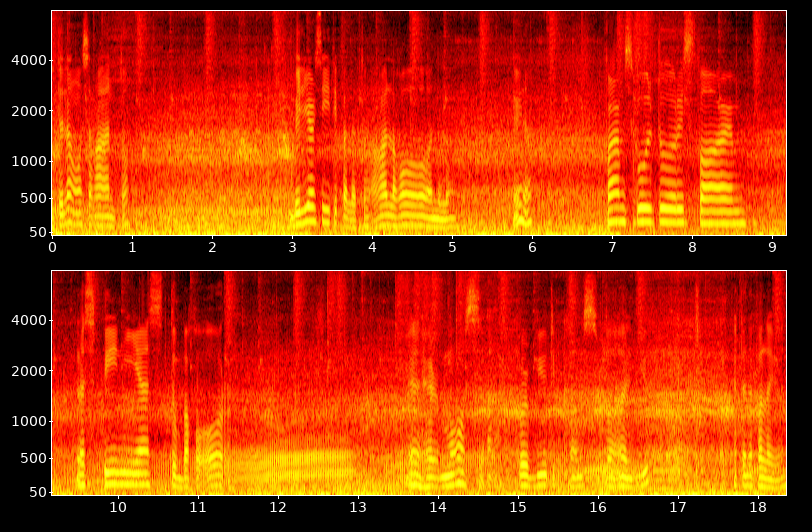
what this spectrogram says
Ito lang oh, sa kanto. Villar City pala to. Akala ko ano lang. Ayun oh. Farm School Tourist Farm Las Piñas, Tubacoor. Ayan, Hermosa. Where beauty comes value. Ito na pala yun.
